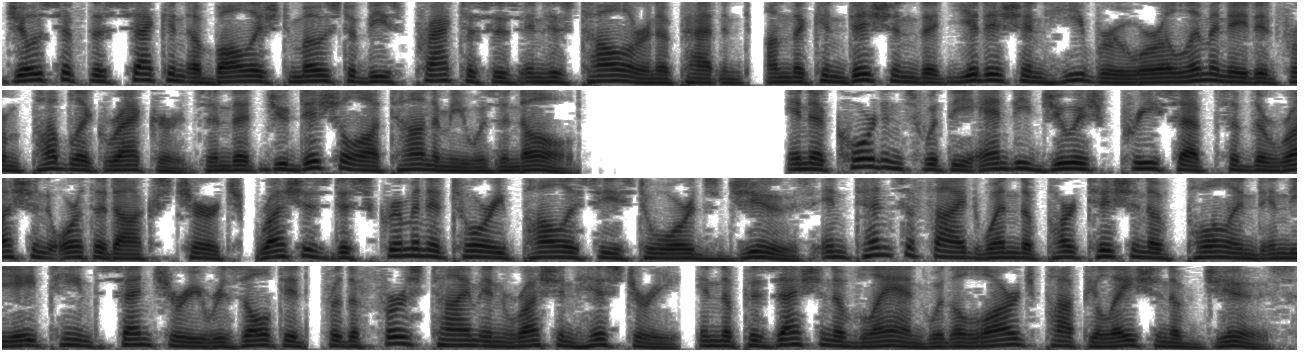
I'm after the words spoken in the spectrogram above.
Joseph II abolished most of these practices in his Toleranzpatent, on the condition that Yiddish and Hebrew were eliminated from public records and that judicial autonomy was annulled. In accordance with the anti-Jewish precepts of the Russian Orthodox Church, Russia's discriminatory policies towards Jews intensified when the partition of Poland in the 18th century resulted, for the first time in Russian history, in the possession of land with a large population of Jews.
